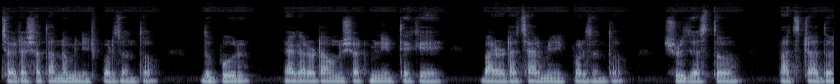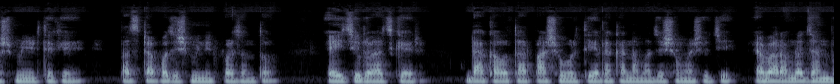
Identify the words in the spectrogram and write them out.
ছয়টা সাতান্ন মিনিট পর্যন্ত। দুপুর, এগারোটা উনষাট মিনিট থেকে বারোটা চার মিনিট পর্যন্ত। সূর্যাস্ত, পাঁচটা দশ মিনিট থেকে পাঁচটা পঁচিশ মিনিট পর্যন্ত। এই ছিল আজকের ঢাকা ও তার পার্শ্ববর্তী এলাকার নামাজের সময়সূচি। এবার আমরা জানব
